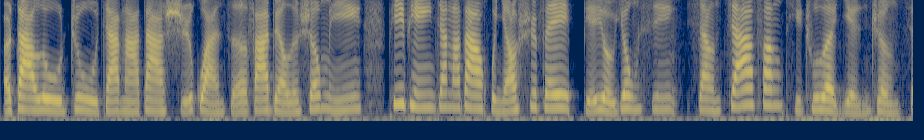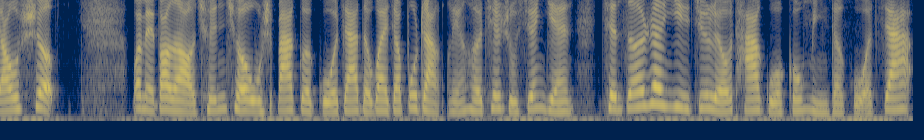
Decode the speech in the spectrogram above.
而大陆驻加拿大使馆则发表了声明，批评加拿大混淆是非、别有用心，向加方提出了严正交涉。外媒报道，全球五十八个国家的外交部长联合签署宣言，谴责任意拘留他国公民的国家。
